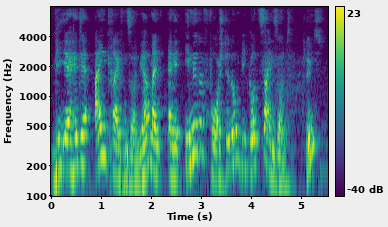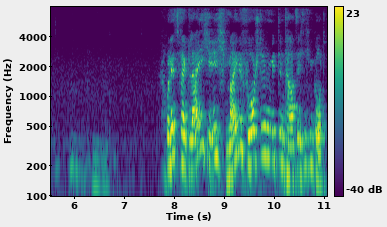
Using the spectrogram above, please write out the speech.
wie er hätte eingreifen sollen. Wir haben ein, eine innere Vorstellung, wie Gott sein sollte. Stimmt's? Und jetzt vergleiche ich meine Vorstellung mit dem tatsächlichen Gott.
